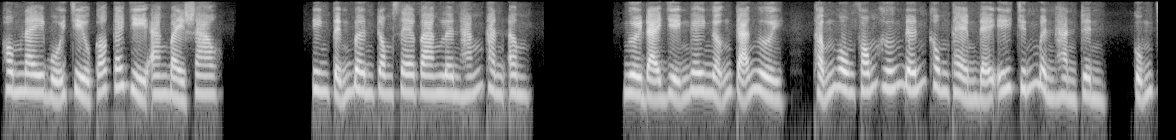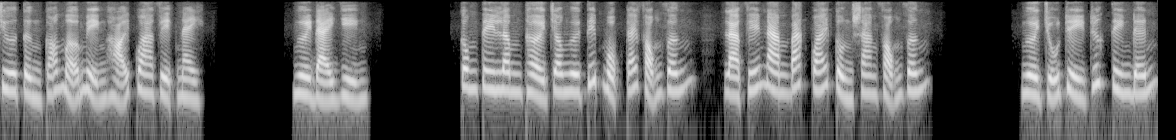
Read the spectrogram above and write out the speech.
Hôm nay buổi chiều có cái gì an bày sao? Yên tĩnh bên trong xe vang lên hắn thanh âm. Người đại diện ngây ngẩn cả người, thẩm ngôn phóng hướng đến không thèm để ý chính mình hành trình, cũng chưa từng có mở miệng hỏi qua việc này. Người đại diện. Công ty lâm thời cho ngươi tiếp một cái phỏng vấn, là phía nam bác quái tuần sang phỏng vấn. Người chủ trì trước tiên đến,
